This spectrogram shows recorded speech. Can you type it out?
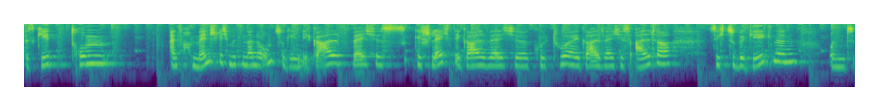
es geht darum, einfach menschlich miteinander umzugehen, egal welches Geschlecht, egal welche Kultur, egal welches Alter, sich zu begegnen und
